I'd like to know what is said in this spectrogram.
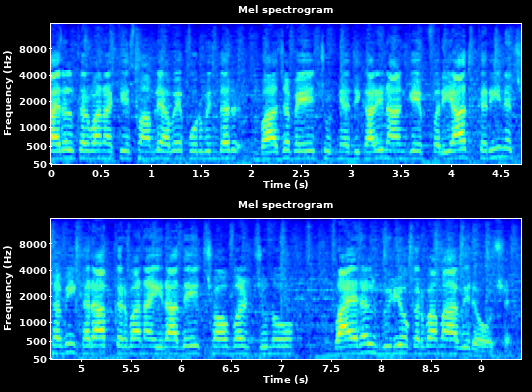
વાયરલ કરવાના કેસ મામલે હવે પોરબંદર ભાજપે ચૂંટણી અધિકારીના અંગે ફરિયાદ કરીને છબી ખરાબ કરવાના ઈરાદે છ વર્ષ જૂનો વાયરલ વીડિયો કરવામાં આવી રહ્યો છે.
